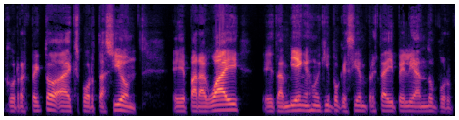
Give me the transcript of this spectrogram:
con respecto a exportación. Paraguay eh, también es un equipo que siempre está ahí peleando por,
